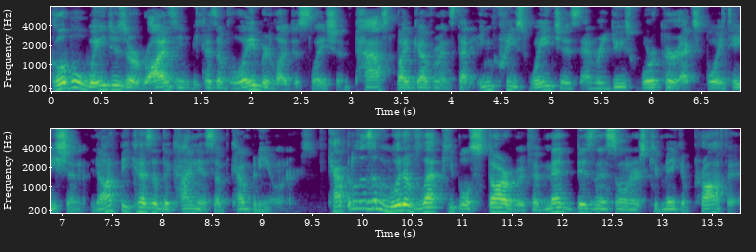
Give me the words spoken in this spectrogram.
Global wages are rising because of labor legislation passed by governments that increase wages and reduce worker exploitation, not because of the kindness of company owners. Capitalism would have let people starve if it meant business owners could make a profit,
